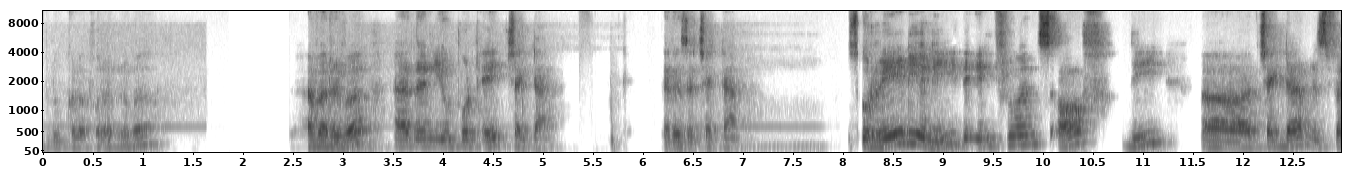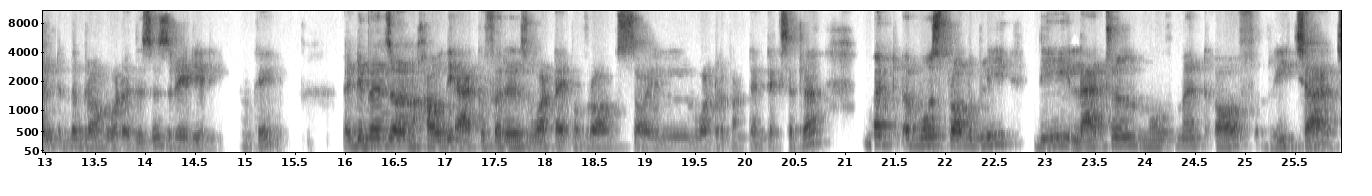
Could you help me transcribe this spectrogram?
blue color for a river. You have a river and then you put a check dam. Okay. There is a check dam. So radially, the influence of the uh, check dam is felt in the groundwater. This is radially, okay? It depends on how the aquifer is, what type of rocks, soil, water content, etc. But uh, most probably the lateral movement of recharge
